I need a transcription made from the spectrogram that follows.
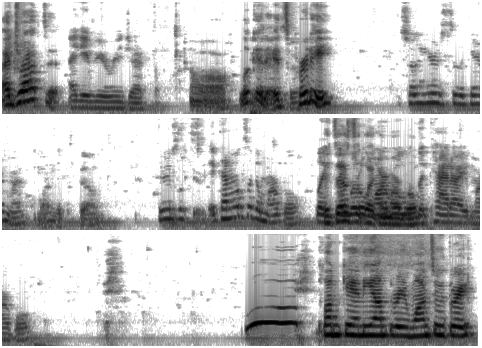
I dropped it. I gave you a reject. Oh, look at it. It's so- pretty. Show yours to the camera. Mine looks dumb. Yours looks. It kind of looks like a marble. Like it the does little look like a marble, marble. the cat eye marble. Woo! Plum candy on three. One, two, three.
